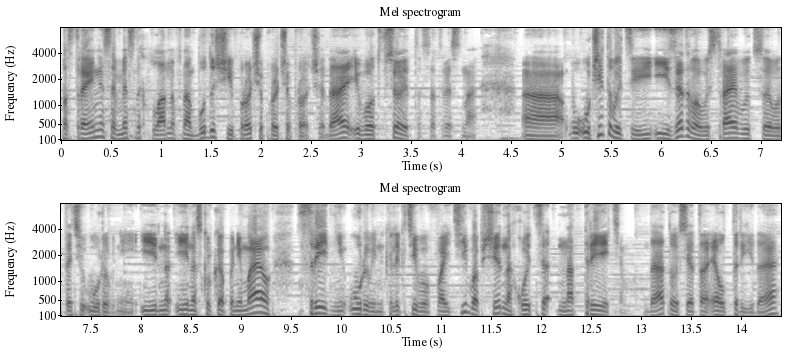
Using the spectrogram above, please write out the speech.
построение совместных планов на будущее и прочее, прочее, прочее, да. И вот все это, соответственно, э, учитывается, и, и из этого выстраиваются вот эти уровни. И, и, насколько я понимаю, средний уровень коллективов в IT вообще находится на третьем, да, то есть это L3, да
